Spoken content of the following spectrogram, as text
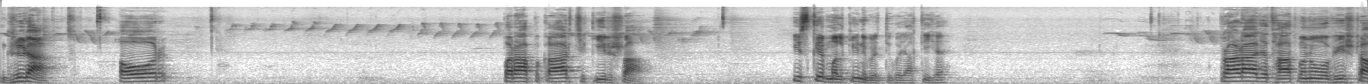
घृणा और परापकार चिकीर्षा, इसके मल की निवृत्ति हो जाती है। प्राणा यथात्मनो अभीष्टा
